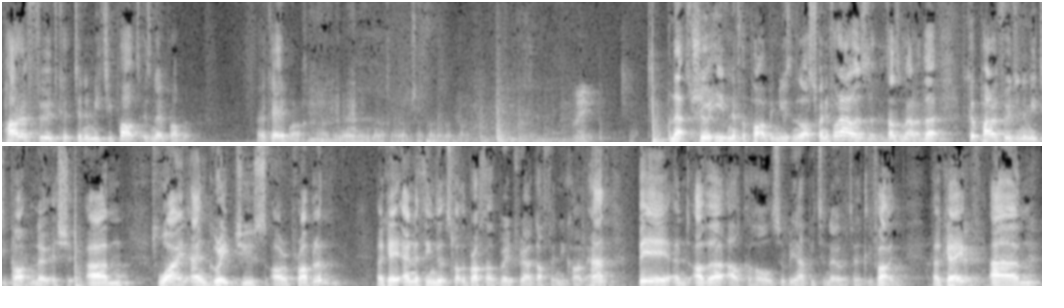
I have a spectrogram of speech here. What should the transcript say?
par of food cooked in a meaty pot is no problem. Okay? And that's true even if the pot had been used in the last 24 hours, it doesn't matter. The cooked part of foods in a meaty pot, no issue. Um, wine and grape juice are a problem. Okay, anything that's got the bracha of Borei Pri Hagafen you can't have. Beer and other alcohols, you'll be happy to know, are totally fine. Okay? Um,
